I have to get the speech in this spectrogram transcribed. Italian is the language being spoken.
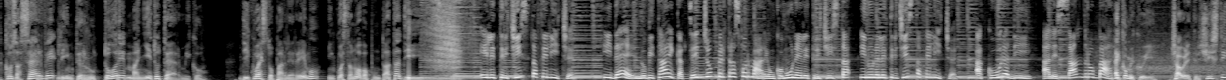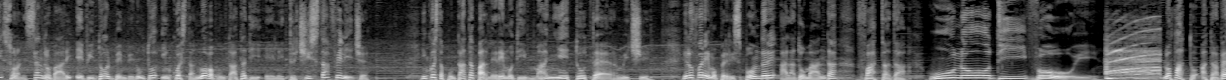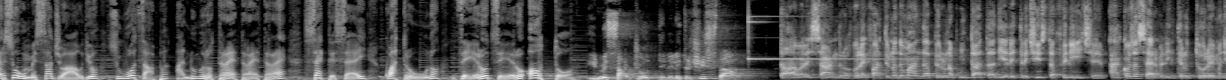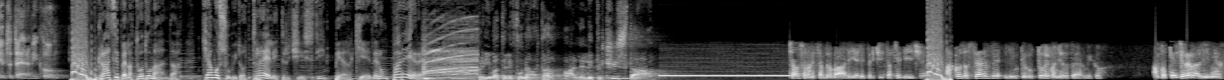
A cosa serve l'interruttore magnetotermico? Di questo parleremo in questa nuova puntata di Elettricista felice. Idee, novità e cazzeggio per trasformare un comune elettricista in un elettricista felice. A cura di Alessandro Bari. Eccomi qui. Ciao elettricisti, sono Alessandro Bari e vi do il benvenuto in questa nuova puntata di Elettricista felice. In questa puntata parleremo di magnetotermici e lo faremo per rispondere alla domanda fatta da uno di voi. L'ho fatto attraverso un messaggio audio su WhatsApp al numero 333 76 41 008. Il messaggio dell'elettricista. Alessandro, vorrei farti una domanda per una puntata di Elettricista Felice. A cosa serve l'interruttore magnetotermico? Grazie per la tua domanda. Chiamo subito tre elettricisti per chiedere un parere. Prima telefonata all'elettricista. Ciao, sono Alessandro Bari, elettricista felice. A cosa serve l'interruttore magnetotermico? a proteggere la linea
